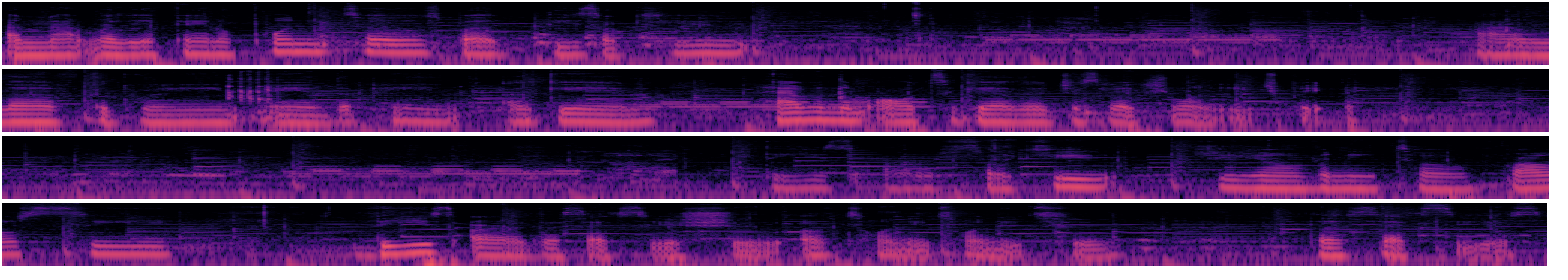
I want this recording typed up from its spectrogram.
I'm not really a fan of pointy toes, but these are cute. I love the green and the pink. Again, having them all together just makes you want each pair. These are so cute. Gianvito Rossi. These are the sexiest shoe of 2022. The sexiest.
